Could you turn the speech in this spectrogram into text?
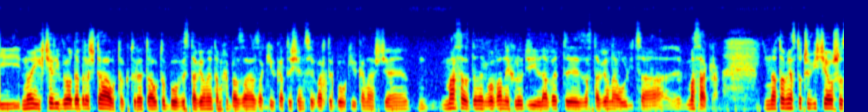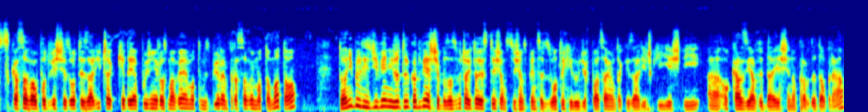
i, no i chcieliby odebrać to auto, które to auto było wystawione tam chyba za, za kilka tysięcy, warte było kilkanaście. Masa zdenerwowanych ludzi, lawety, zastawiona ulica, masakra. Natomiast oczywiście oszust skasował po 200 zł zaliczek. Kiedy ja później rozmawiałem o tym z biurem prasowym Otomoto, to oni byli zdziwieni, że tylko 200, bo zazwyczaj to jest 1000-1500 zł i ludzie wpłacają takie zaliczki, jeśli okazja wydaje się naprawdę dobra.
